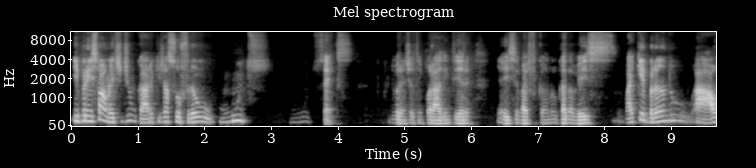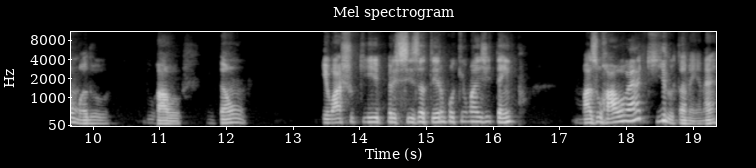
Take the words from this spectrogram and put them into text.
e principalmente de um cara que já sofreu muitos, muitos sexos durante a temporada inteira. E aí você vai ficando cada vez. vai quebrando a alma do, do Howell. Então, eu acho que precisa ter um pouquinho mais de tempo, mas o Howell é aquilo também, né?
